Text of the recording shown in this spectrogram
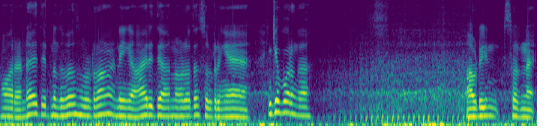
அவன் ரெண்டாயிரத்தி எட்நூறுபா சொல்கிறான் நீங்கள் ஆயிரத்தி அறநூறுவா தான் சொல்கிறீங்க இங்கே போகிறேங்க அப்படின்னு சொன்னேன்.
